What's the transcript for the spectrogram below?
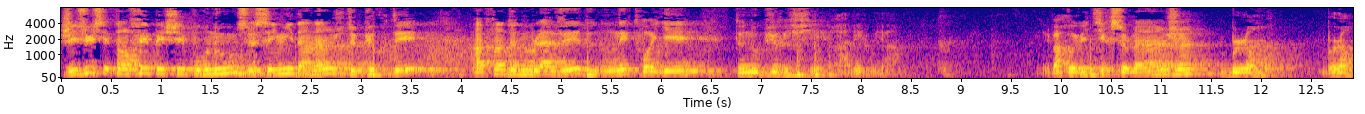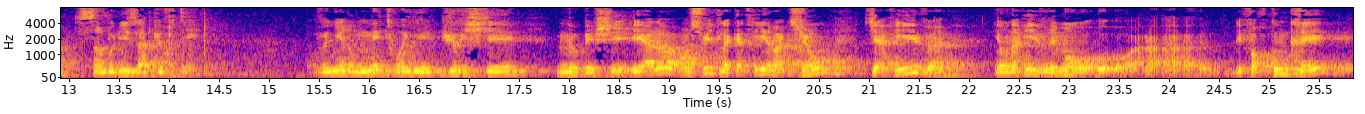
Jésus s'étant fait péché pour nous, se ceignit d'un linge de pureté afin de nous laver, de nous nettoyer, de nous purifier. Alléluia. Il va revêtir ce linge blanc, blanc, symbolise la pureté, pour venir nettoyer, purifier nos péchés. Et alors, ensuite, la quatrième action qui arrive, et on arrive vraiment à, l'effort concret,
